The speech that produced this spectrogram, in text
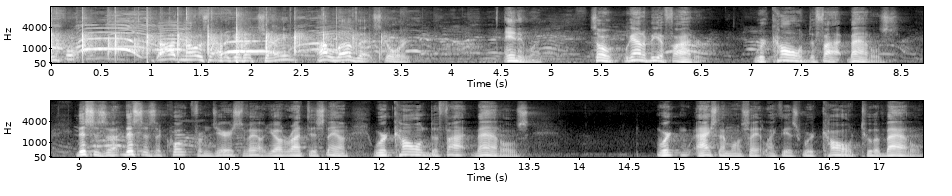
people. God knows how to get a chain. I love that story. Anyway, so we got to be a fighter. We're called to fight battles. This is a, this is a quote from Jerry Savelle. You ought to write this down. We're called to fight battles. We're, actually, I'm going to say it like this We're called to a battle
